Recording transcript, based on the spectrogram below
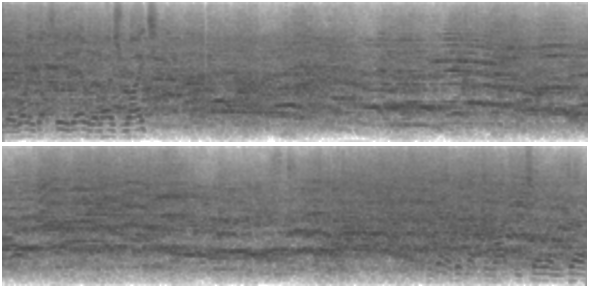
Uh, right. Again, a good left and right from Till, and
